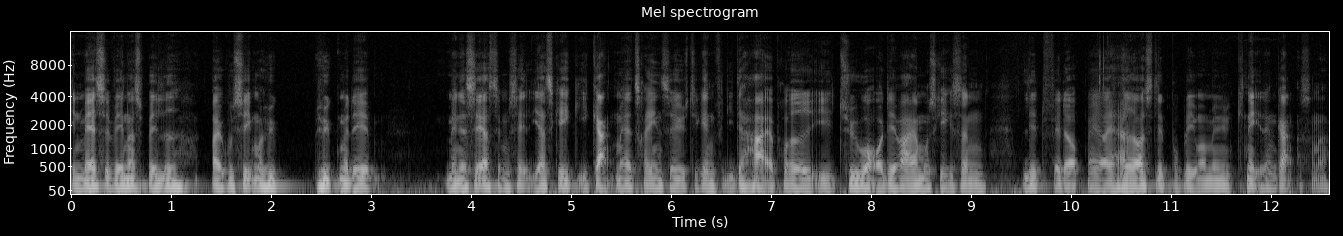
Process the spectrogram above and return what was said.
en masse venner spillede, og jeg kunne se mig hygge hygge med det. Men jeg ser også til mig selv, jeg skal ikke i gang med at træne seriøst igen, fordi det har jeg prøvet i 20 år, og det var jeg måske sådan lidt fedt op med, og jeg havde også lidt problemer med mit knæ dengang og sådan noget.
